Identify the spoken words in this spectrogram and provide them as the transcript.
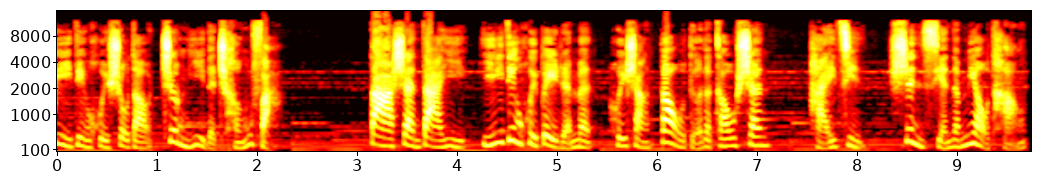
必定会受到正义的惩罚，大善大义一定会被人们推上道德的高山，抬进圣贤的庙堂。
